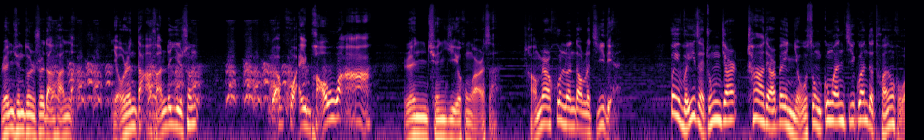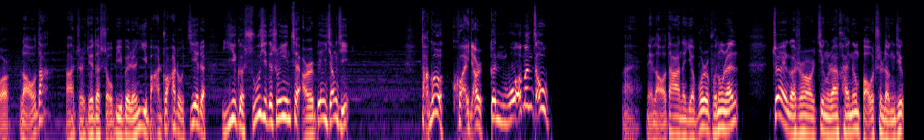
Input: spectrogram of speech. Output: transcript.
人群顿时胆寒了。有人大喊了一声：“要快跑啊！”人群一哄而散，场面混乱到了极点。被围在中间，差点被扭送公安机关的团伙老大啊，只觉得手臂被人一把抓住，接着一个熟悉的声音在耳边响起：“大哥，快点跟我们走！”哎，那老大呢也不是普通人，这个时候竟然还能保持冷静，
